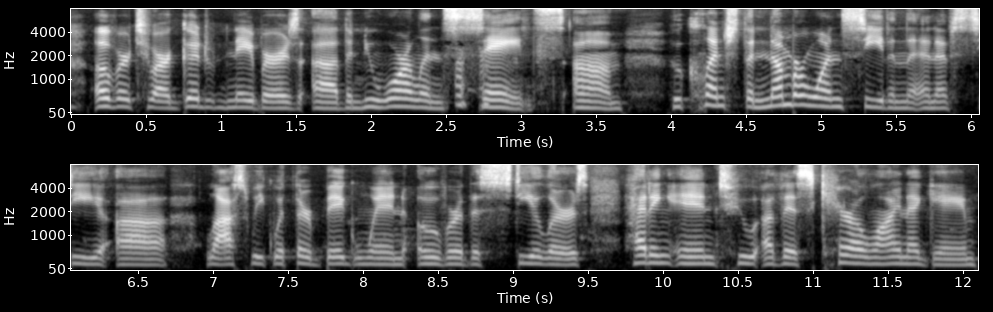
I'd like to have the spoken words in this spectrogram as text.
over to our good neighbors, uh, the New Orleans Saints, um, who clinched the number one seed in the NFC uh, last week with their big win over the Steelers, heading into uh, this Carolina game.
